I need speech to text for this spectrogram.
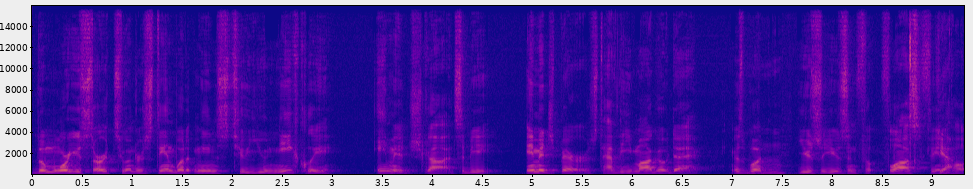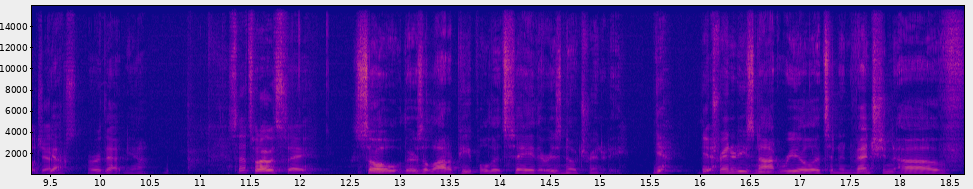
the more you start to understand what it means to uniquely image God, to be image bearers, to have the imago Dei, is what usually used in philosophy and Yeah. apologetics. Yeah. Heard that. Yeah. So that's what I would say. So there's a lot of people that say there is no Trinity. Yeah. The Yeah. Trinity's not real. It's an invention of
